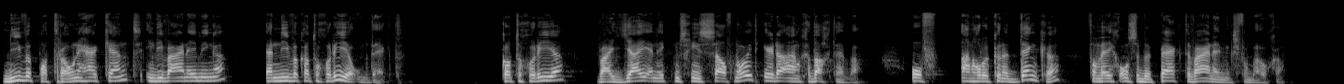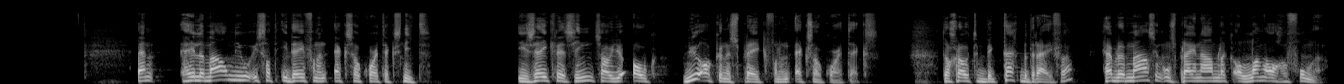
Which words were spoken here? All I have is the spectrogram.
nieuwe patronen herkent in die waarnemingen en nieuwe categorieën ontdekt. Categorieën waar jij en ik misschien zelf nooit eerder aan gedacht hebben of aan hadden kunnen denken vanwege onze beperkte waarnemingsvermogen. En helemaal nieuw is dat idee van een exocortex niet. In zekere zin zou je ook nu al kunnen spreken van een exocortex. De grote big tech bedrijven hebben de maas in ons brein namelijk al lang al gevonden.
